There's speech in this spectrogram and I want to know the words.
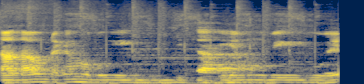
Tahu-tahu mereka menghubungi kita. Yang menghubungi gue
